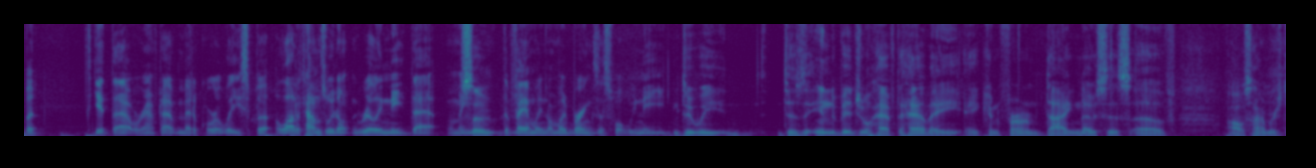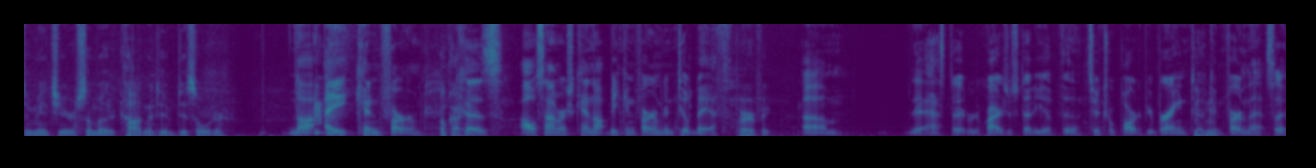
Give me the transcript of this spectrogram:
but to get that, we're gonna have to have a medical release. But a lot of times we don't really need that. I mean, So- the family normally brings us what we need. Do we? Does the individual have to have a, a confirmed diagnosis of Alzheimer's, dementia, or some other cognitive disorder? Not a confirmed. Okay. Because Alzheimer's cannot be confirmed until death. Perfect. It has to it requires a study of the central part of your brain Mm-hmm. to confirm that. So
